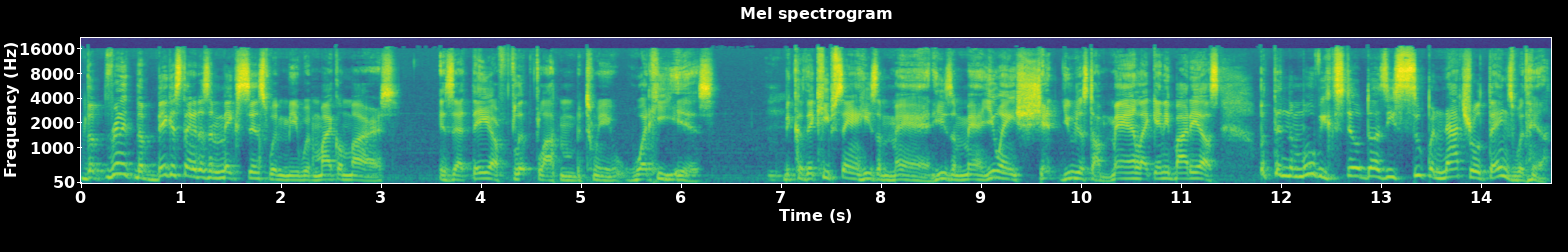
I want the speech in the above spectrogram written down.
the really the biggest thing that doesn't make sense with me with Michael Myers is that they are flip flopping between what he is. Mm-hmm. Because they keep saying he's a man, he's a man. You ain't shit. You just a man like anybody else. But then the movie still does these supernatural things with him.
